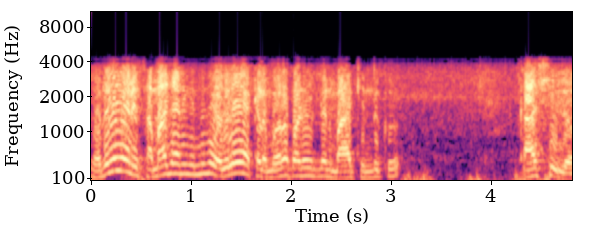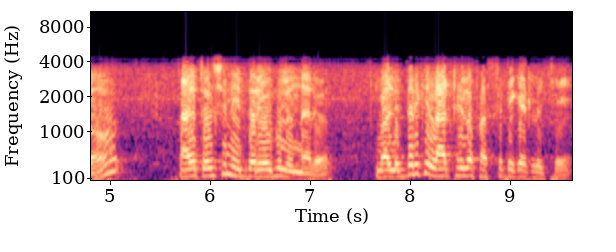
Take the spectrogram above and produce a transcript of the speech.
వదిలేయాలి సమాజానికి ఎందుకు వదిలే అక్కడ మూలపడి ఉంటుంది మాకెందుకు? కాశీలో నాకు తెలిసిన ఇద్దరు యోగులు ఉన్నారు. వాళ్ళిద్దరికి లాటరీలో ఫస్ట్ టికెట్లు వచ్చాయి.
